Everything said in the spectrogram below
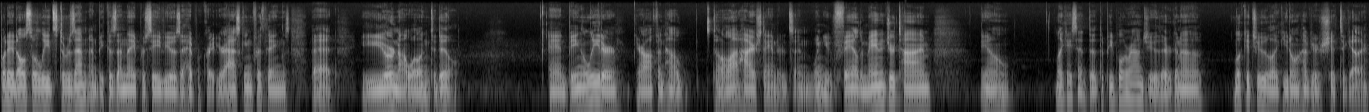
but it also leads to resentment because then they perceive you as a hypocrite. You're asking for things that you're not willing to do. And being a leader, you're often held to a lot higher standards. And when you fail to manage your time, you know, like I said, the, the people around you, they're going to look at you like you don't have your shit together.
